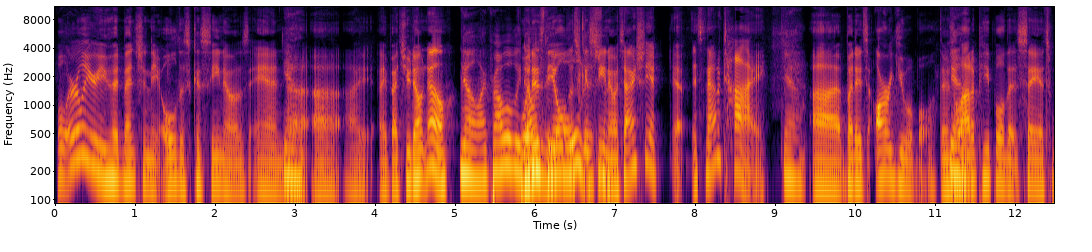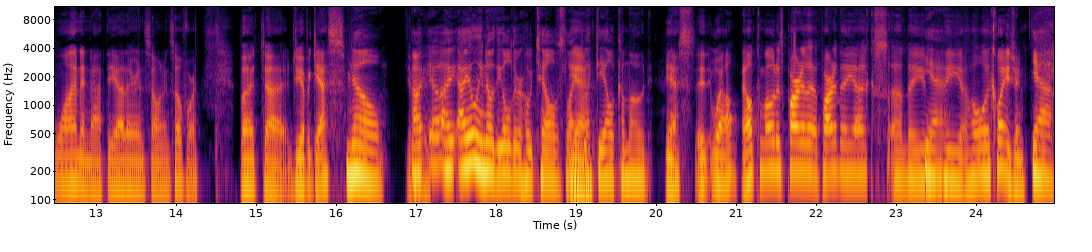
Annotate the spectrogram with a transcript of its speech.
Well, earlier you had mentioned the oldest casinos, and Yeah. uh, uh, I I bet you don't know No, I probably what don't. is the, oldest, oldest, casino. It's actually a, uh, it's not a tie. Yeah. uh, but it's arguable. There's Yeah. a lot of people that say it's one and not the other, and so on and so forth. But uh, do you have a guess? No, Do you have a I? I only know the older hotels like Yeah. like the El Commode. yes. It, well, El Commode is part of the part of the uh, uh, the Yeah. the whole equation. Yeah.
